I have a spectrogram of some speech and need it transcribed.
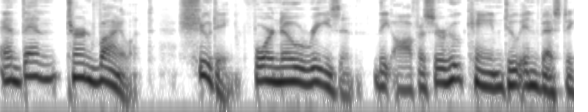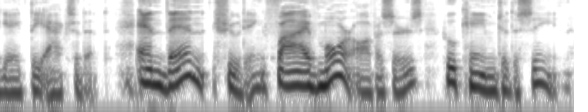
and then turned violent, shooting for no reason the officer who came to investigate the accident, and then shooting five more officers who came to the scene.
